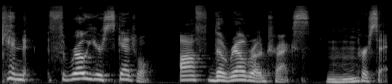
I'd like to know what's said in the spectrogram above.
Can throw your schedule off the railroad tracks hmm per se.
